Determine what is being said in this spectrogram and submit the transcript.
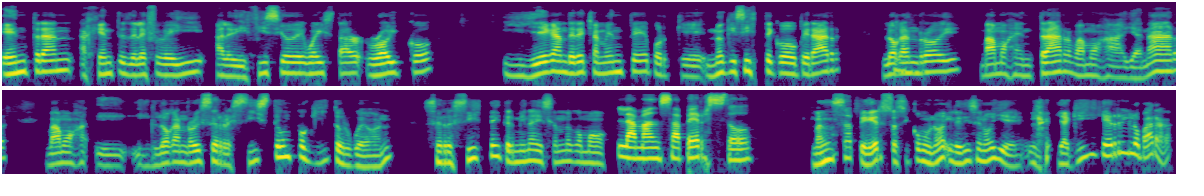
entran agentes del FBI al edificio de Waystar Royco y llegan derechamente porque no quisiste cooperar, Logan Roy, vamos a entrar, vamos a allanar, vamos y, Logan Roy se resiste un poquito el weón, se resiste y termina diciendo como... La mansa perso. Mansa perso, así como no, y le dicen, oye, y aquí Jerry lo para.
